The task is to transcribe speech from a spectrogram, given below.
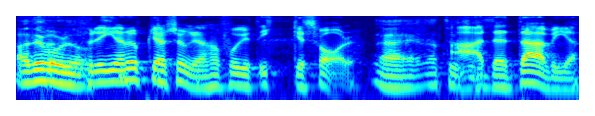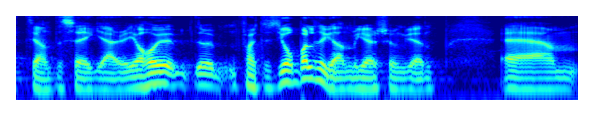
ja, det vore För något. ringer han upp Gary Sundgren, han får ju ett icke-svar. Nej, naturligtvis. Ah, det där vet jag inte, säger Gary. Jag har ju eh, faktiskt jobbat lite grann med Gary Sundgren. Ehm,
